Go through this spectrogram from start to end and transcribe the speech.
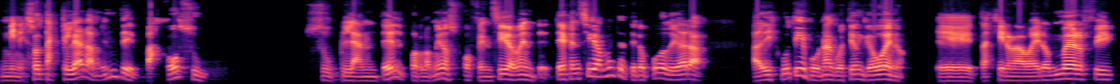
Minnesota claramente bajó su, su plantel, por lo menos ofensivamente. Defensivamente te lo puedo llegar a, discutir por una cuestión que, bueno, eh, trajeron a Byron Murphy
